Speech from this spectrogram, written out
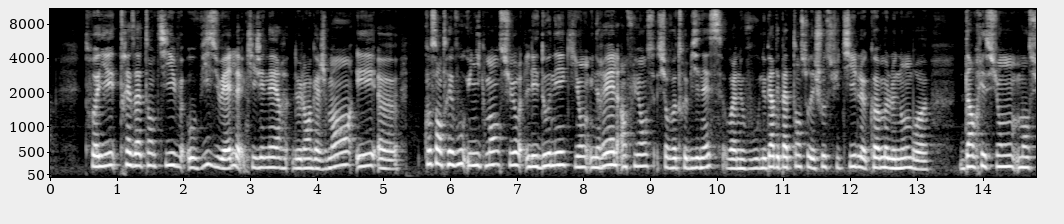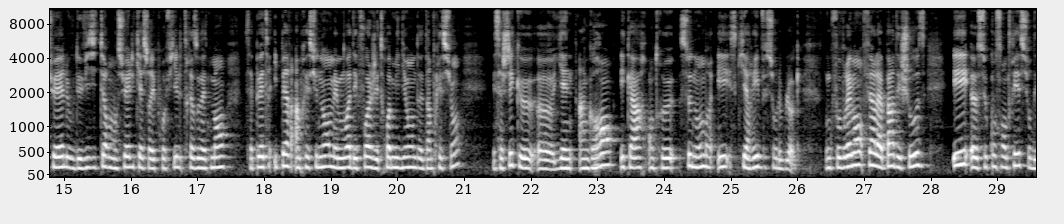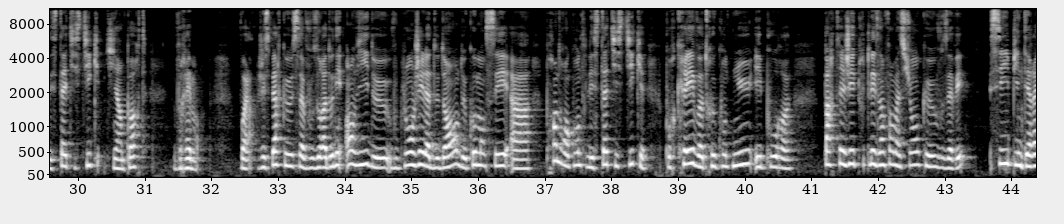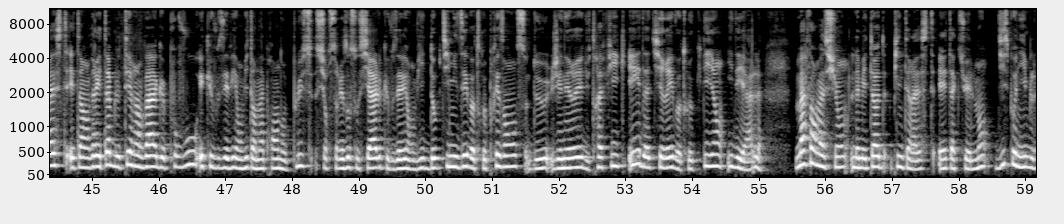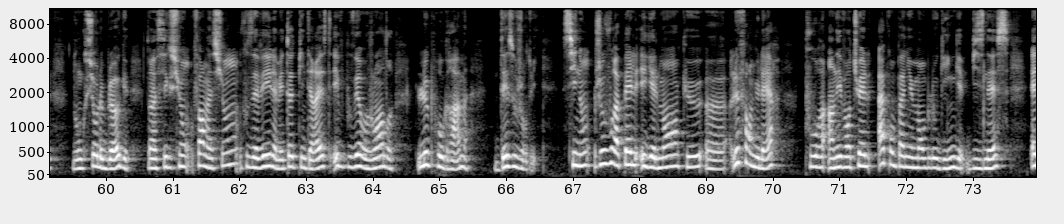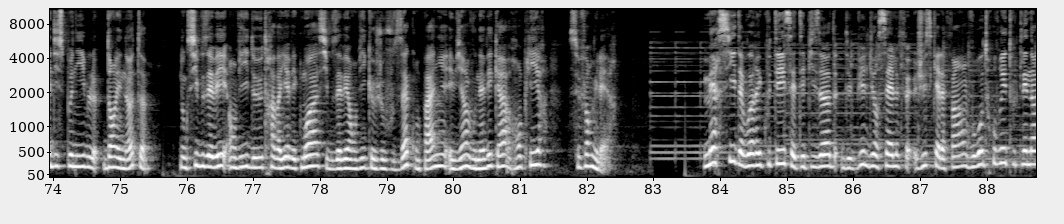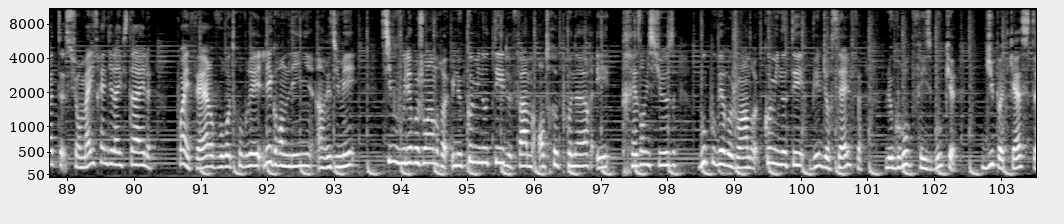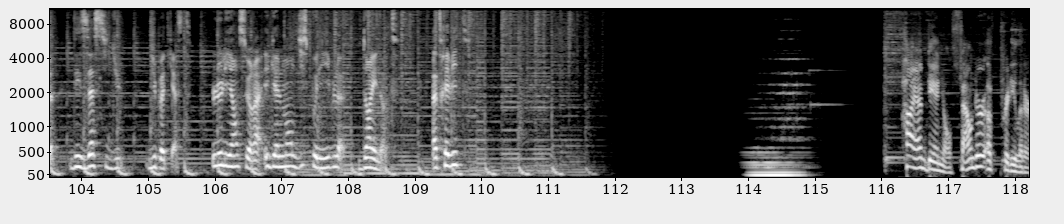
Soyez très attentive aux visuels qui génèrent de l'engagement et euh, concentrez-vous uniquement sur les données qui ont une réelle influence sur votre business. Voilà, ne, vous, ne perdez pas de temps sur des choses futiles comme le nombre d'impressions mensuelles ou de visiteurs mensuels qu'il y a sur les profils. Très honnêtement, ça peut être hyper impressionnant. Même moi, des fois, j'ai 3 millions d'impressions. Mais sachez qu'il euh, y a un grand écart entre ce nombre et ce qui arrive sur le blog. Donc il faut vraiment faire la part des choses et euh, se concentrer sur des statistiques qui importent vraiment. Voilà, j'espère que ça vous aura donné envie de vous plonger là-dedans, de commencer à prendre en compte les statistiques pour créer votre contenu et pour euh, partager toutes les informations que vous avez. Si Pinterest est un véritable terrain vague pour vous et que vous avez envie d'en apprendre plus sur ce réseau social, que vous avez envie d'optimiser votre présence, de générer du trafic et d'attirer votre client idéal, ma formation, la méthode Pinterest, est actuellement disponible. Donc sur le blog, dans la section formation, vous avez la méthode Pinterest et vous pouvez rejoindre le programme dès aujourd'hui. Sinon, je vous rappelle également que euh, le formulaire pour un éventuel accompagnement blogging business est disponible dans les notes. Donc si vous avez envie de travailler avec moi, si vous avez envie que je vous accompagne, eh bien vous n'avez qu'à remplir ce formulaire. Merci d'avoir écouté cet épisode de Build Yourself jusqu'à la fin. Vous retrouverez toutes les notes sur mytrendylifestyle.fr. Vous retrouverez les grandes lignes, un résumé. Si vous voulez rejoindre une communauté de femmes entrepreneurs et très ambitieuses, vous pouvez rejoindre Communauté Build Yourself, le groupe Facebook du podcast, des assidus du podcast. Le lien sera également disponible dans les notes. À très vite! Hi, I'm Daniel, founder of Pretty Litter.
